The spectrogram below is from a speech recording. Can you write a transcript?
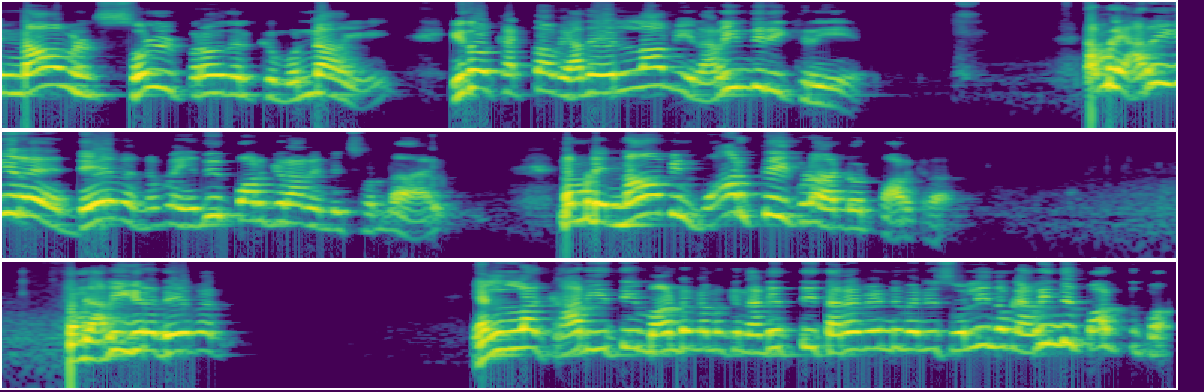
என் நாவல் சொல் பெறுவதற்கு முன்னாகி இதோ கர்த்தாவை அதையெல்லாம் நீர் அறிந்திருக்கிறீர். நம்மளை அறிகிற தேவன் நம்மளை எதிர்பார்க்கிறார் என்று சொன்னால் நம்முடைய நாவின் வார்த்தையை கூட ஆண்டோர் பார்க்கிறார். நம்மளை அறிகிற தேவன் எல்லா காரியத்தையும் ஆண்டவர் நமக்கு நடத்தி தர வேண்டும் என்று சொல்லி நம்மளை அறிந்து பார்த்து பா-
